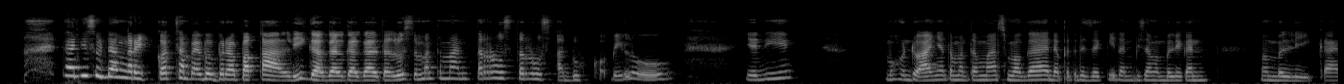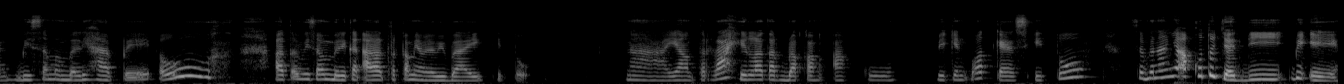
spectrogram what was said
Tadi sudah ngerikot sampai beberapa kali gagal-gagal terus teman-teman terus terus. Aduh kok belo. Jadi mohon doanya teman-teman semoga dapat rezeki dan bisa membelikan membelikan bisa membeli HP oh atau bisa membelikan alat rekam yang lebih baik gitu nah yang terakhir latar belakang aku bikin podcast itu sebenarnya aku tuh jadi BE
